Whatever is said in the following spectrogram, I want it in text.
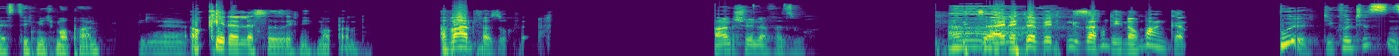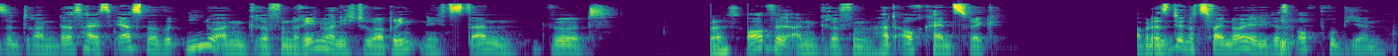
Lässt dich nicht moppern. Naja. Okay, dann lässt er sich nicht moppern. Aber war ein Versuch. wert. War ein schöner Versuch. Das ist eine der wenigen Sachen, die ich noch machen kann. Cool, die Kultisten sind dran. Das heißt, erstmal wird Nino angegriffen, reden wir nicht drüber, bringt nichts. Dann wird Was? Orville angegriffen, hat auch keinen Zweck. Aber da sind ja noch zwei neue, die das auch probieren.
